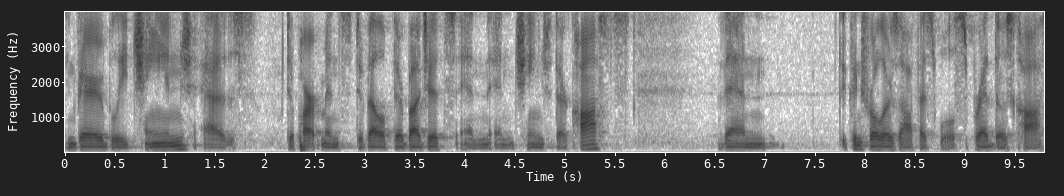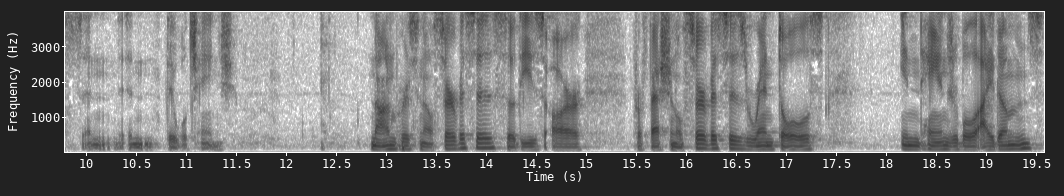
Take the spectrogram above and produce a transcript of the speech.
invariably change as departments develop their budgets and, and change their costs. Then the controller's office will spread those costs and, and they will change. Non personnel services, so these are professional services, rentals, intangible items,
